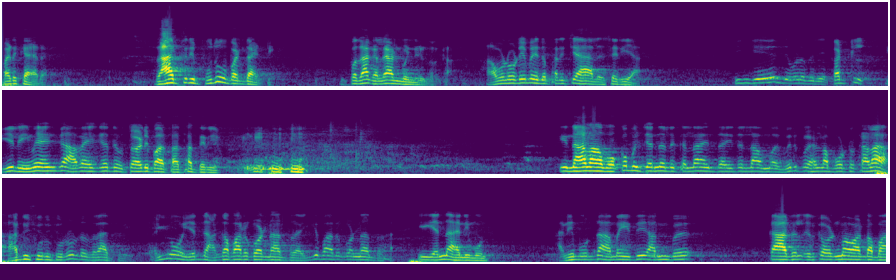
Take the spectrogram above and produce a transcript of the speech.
படுக்காரு. ராத்திரி புது பண்டாட்டி. இப்போதான் கல்யாணம் பண்ணிட்டு இருக்கான் அவளோடையுமே இந்த பரிச்சயம் ஆகலை சரியா? இங்கேருந்து இவ்வளோ பெரிய கட்டில். இல்லை இவன் எங்க அவன் எங்கேருந்து தேடி பார்த்தா தான் தெரியும். நாலா ஒக்கமு ஜன்னலுக்கெல்லாம் இந்த இதெல்லாம் விருப்புகள்லாம் போட்டிருக்காளா? அது சுறு சுருன்றது ராத்திரி. ஐயோ என்ன அங்கே பாரு கொண்டாடுறா இங்கே பாரு கொண்டாடுறா இது என்ன ஹனிமூன் ஹனிமூன் தான் அமைதி அன்பு. காதல் இருக்க வேணுமா வேண்டாமா?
